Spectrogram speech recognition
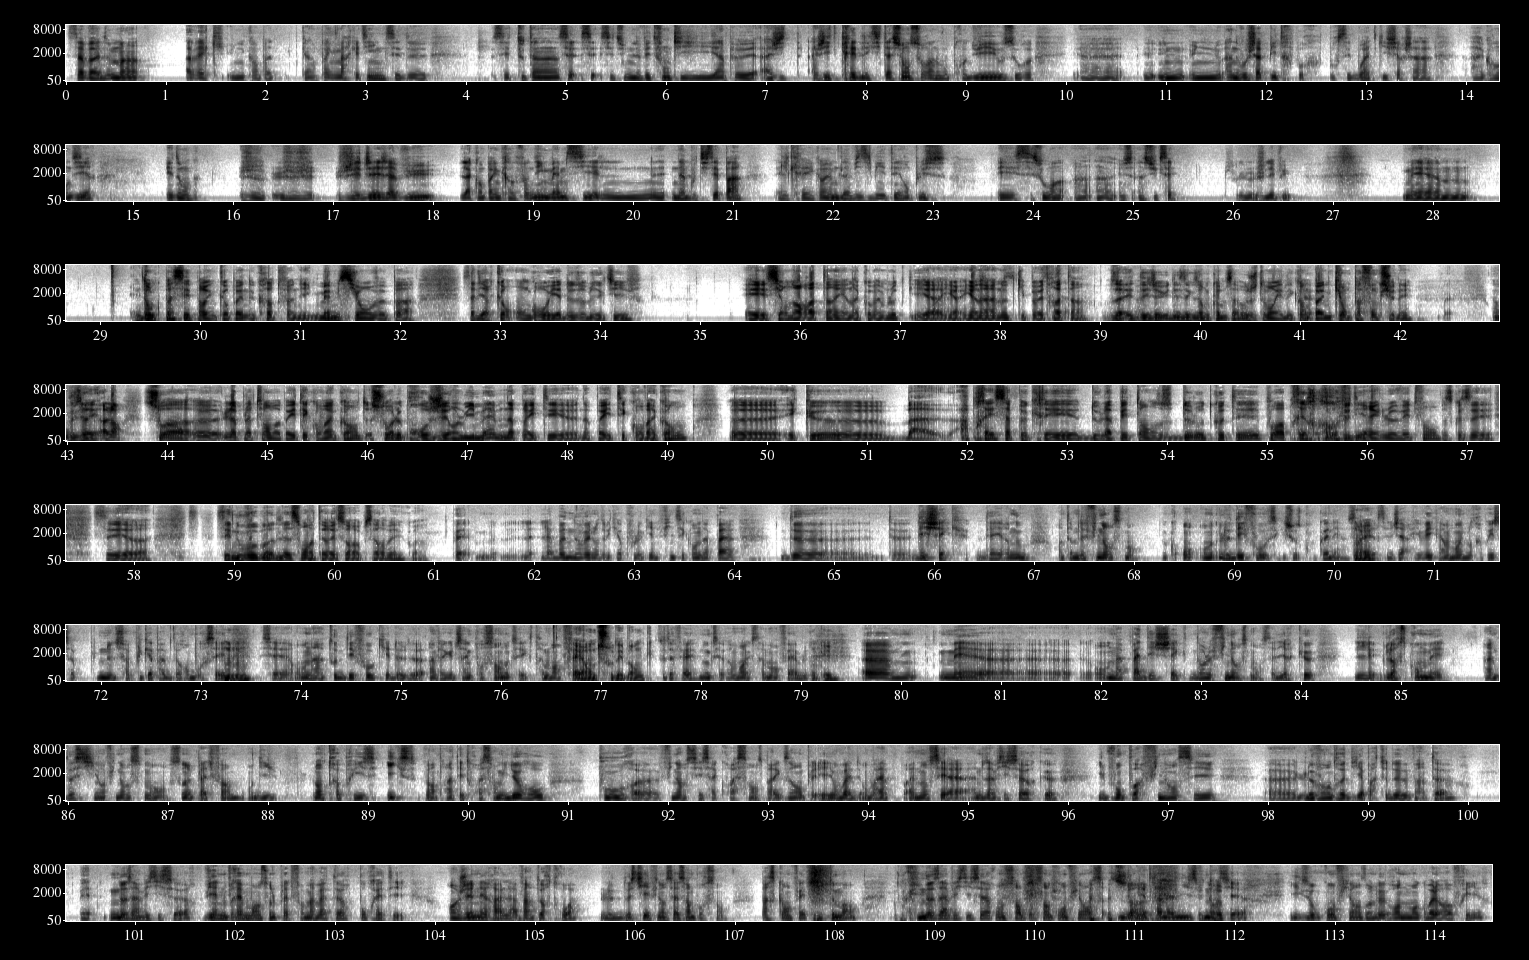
ça va demain avec une campagne marketing, c'est de c'est tout un c'est une levée de fonds qui un peu agite agite crée de l'excitation sur un nouveau produit ou sur euh, un nouveau chapitre pour pour ces boîtes qui cherchent à, à grandir et donc j'ai déjà vu la campagne crowdfunding, même si elle n'aboutissait pas, elle créait quand même de la visibilité en plus. Et c'est souvent un, succès. Je, l'ai vu. Mais. Euh, Donc, passer par une campagne de crowdfunding, même si on veut pas. C'est-à-dire qu'en gros, il y a deux objectifs. Et si on en rate un, il y en a quand même l'autre. Il, y, en a un autre qui peut être atteint. Vous avez déjà eu des exemples comme ça où justement il y a des campagnes qui n'ont pas fonctionné? vous avez alors soit euh, la plateforme n'a pas été convaincante, soit le projet en lui-même n'a pas été euh, n'a pas été convaincant euh, et que euh, bah après ça peut créer de l'appétence de l'autre côté pour après revenir à une levée de fonds parce que c'est c'est ces nouveaux modes là sont intéressants à observer quoi. Ouais, la, bonne nouvelle en les cas pour le Genfin, c'est qu'on n'a pas de d'échec derrière nous en termes de financement. Donc le défaut, c'est quelque chose qu'on connaît. C'est déjà arrivé qu'à un moment une entreprise ne soit plus capable de rembourser. Mhm. On a un taux de défaut qui est de, 1,5%, donc c'est extrêmement faible. Et en dessous des banques. Tout à fait, donc c'est vraiment extrêmement faible. Euh, mais euh, on n'a pas d'échec dans le financement. C'est-à-dire que lorsqu'on met un dossier en financement sur notre plateforme, on dit l'entreprise X va emprunter 300 000 euros pour euh, financer sa croissance, par exemple, et on va, on va annoncer à, à nos investisseurs qu'ils vont pouvoir financer euh, le vendredi à partir de 20h, nos investisseurs viennent vraiment sur une plateforme Invateur pour prêter. En général, à 20h03, le dossier est financé à 100%. Parce qu'en fait, justement, nos investisseurs ont 100% confiance dans notre analyse financière. Ils ont confiance dans le rendement qu'on va leur offrir.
